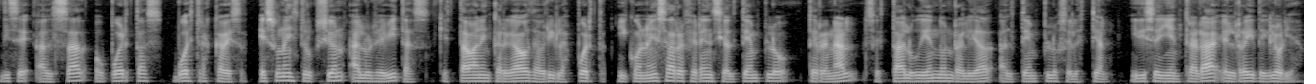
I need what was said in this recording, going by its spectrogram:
Dice, alzad o puertas vuestras cabezas. Es una instrucción a los levitas que estaban encargados de abrir las puertas, y con esa referencia al templo terrenal se está aludiendo en realidad al templo celestial. Y dice, y entrará el Rey de Gloria.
